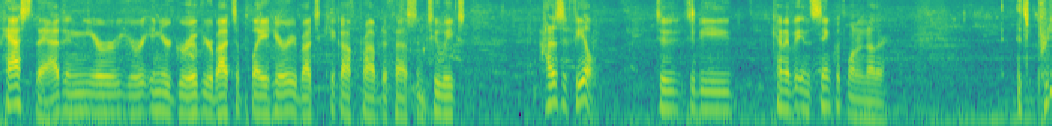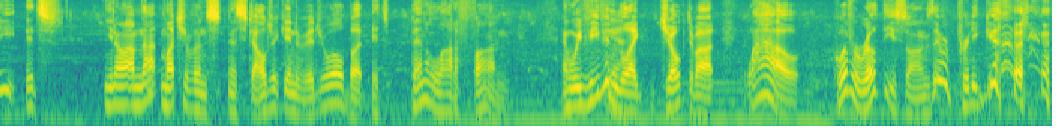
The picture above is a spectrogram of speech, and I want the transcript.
past that and you're you're in your groove, you're about to play here, you're about to kick off Pravda Fest in two weeks. How does it feel to to be kind of in sync with one another? it's pretty it's you know i'm not much of a nostalgic individual but it's been a lot of fun and we've even Yeah. like joked about wow whoever wrote these songs they were pretty good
